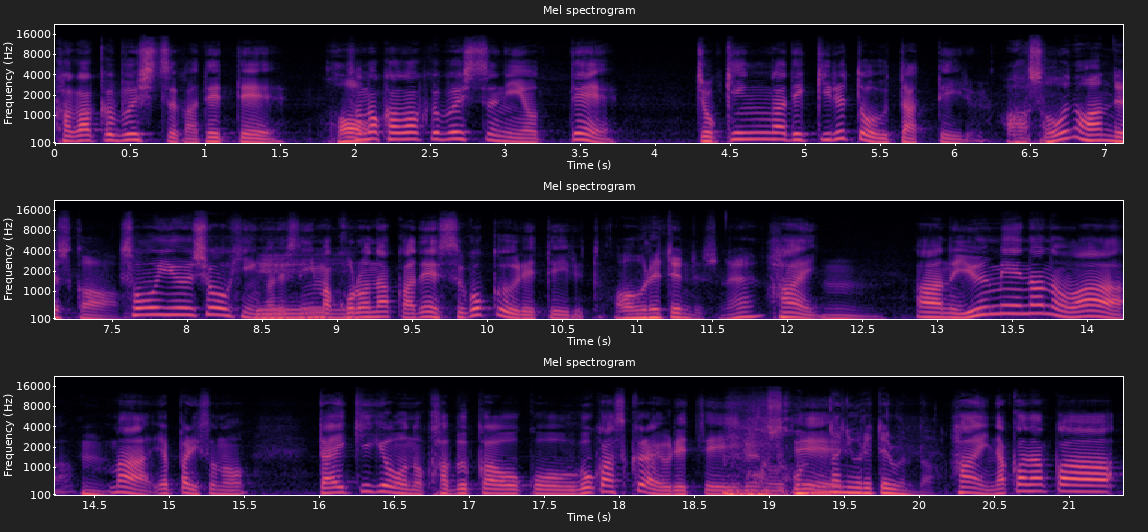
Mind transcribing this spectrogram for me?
化学物質が出て、その化学物質によって除菌ができると謳っている。あそういうのあるんですか。そういう商品がですね今コロナ禍ですごく売れていると。あ売れてんですね。はい。うんあの有名なのは、うん。まあやっぱりその大企業の株価をこう動かすくらい売れているのあそんなにで売れてるんだ。はいなかなか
